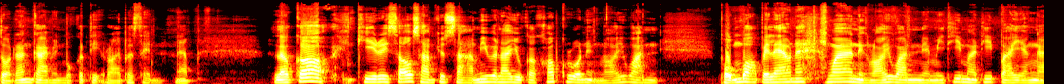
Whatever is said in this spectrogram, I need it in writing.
ตรวจร่างกายเป็นปกติ 100%นะครับแล้วก็ Key Result 3.3 มีเวลาอยู่กับครอบครัว 100 วัน ผมบอกไปแล้วนะว่า 100 วันเนี่ยมีที่มาที่ไปยังไง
